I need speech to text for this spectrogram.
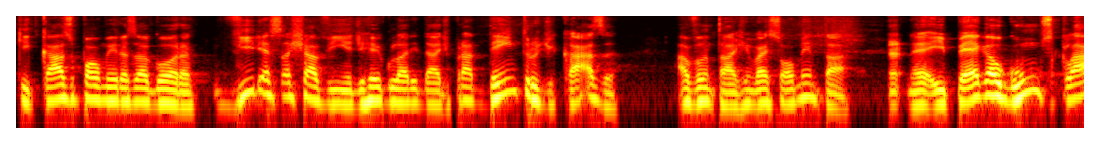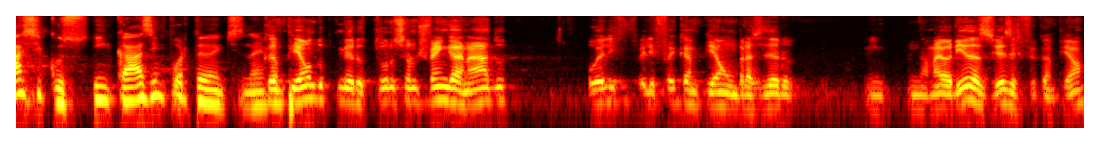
que, caso o Palmeiras agora vire essa chavinha de regularidade para dentro de casa, a vantagem vai só aumentar. É. né? E pega alguns clássicos em casa importantes, né? Campeão do primeiro turno, se eu não estiver enganado, ou ele, ele foi campeão brasileiro, em- na maioria das vezes ele foi campeão,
